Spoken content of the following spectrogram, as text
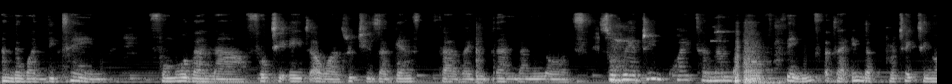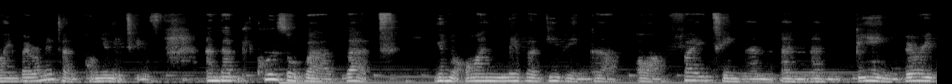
and they were detained for more than uh, 48 hours, which is against uh, the Ugandan laws. So we're doing quite a number of things that are aimed at protecting our environment and communities. And that because of uh, that, you know, on never giving up or fighting and, and, and being very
